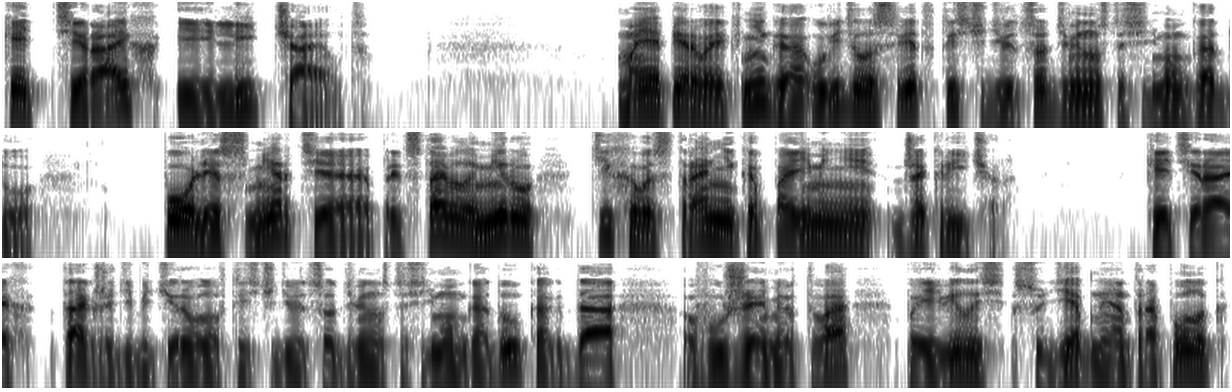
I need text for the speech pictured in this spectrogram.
Кетти Райх и Ли Чайлд. Моя первая книга увидела свет в 1997 году. «Поле смерти» представила миру тихого странника по имени Джек Ричер. Кэти Райх также дебютировала в 1997 году, когда в «Уже мертва» появилась судебный антрополог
